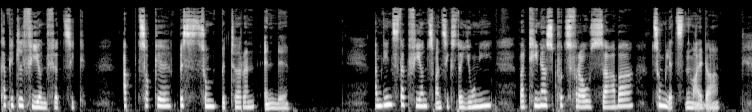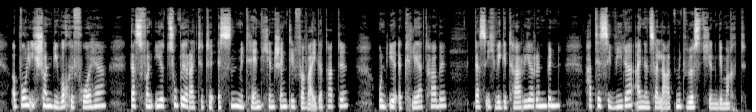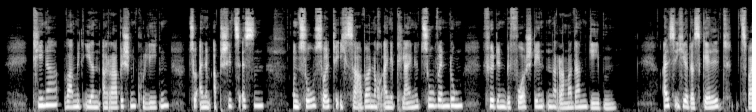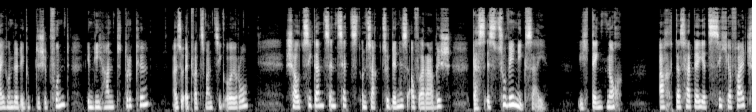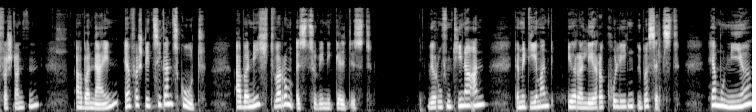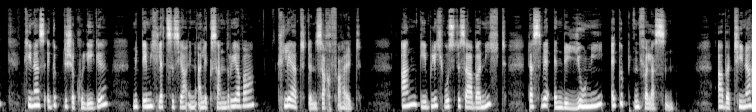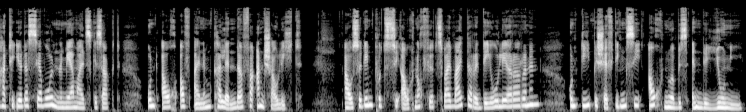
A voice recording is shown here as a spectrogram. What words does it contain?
Kapitel 44 Abzocke bis zum bitteren Ende Am Dienstag, 24. Juni, war Tinas Putzfrau Saba zum letzten Mal da. Obwohl ich schon die Woche vorher das von ihr zubereitete Essen mit Hähnchenschenkel verweigert hatte und ihr erklärt habe, dass ich Vegetarierin bin, hatte sie wieder einen Salat mit Würstchen gemacht. Tina war mit ihren arabischen Kollegen zu einem Abschiedsessen, und so sollte ich Saba noch eine kleine Zuwendung für den bevorstehenden Ramadan geben. Als ich ihr das Geld, 200 ägyptische Pfund, in die Hand drücke, also etwa 20 Euro, schaut sie ganz entsetzt und sagt zu Dennis auf Arabisch, dass es zu wenig sei. Ich denk noch, ach, das hat er jetzt sicher falsch verstanden, aber nein, er versteht sie ganz gut, aber nicht, warum es zu wenig Geld ist. Wir rufen Tina an, damit jemand ihrer Lehrerkollegen übersetzt. Herr Munir, Tinas ägyptischer Kollege, mit dem ich letztes Jahr in Alexandria war, klärt den Sachverhalt. Angeblich wusste sie aber nicht, dass wir Ende Juni Ägypten verlassen. Aber Tina hatte ihr das sehr wohl mehrmals gesagt und auch auf einem Kalender veranschaulicht. Außerdem putzt sie auch noch für zwei weitere Deo-Lehrerinnen und die beschäftigen sie auch nur bis Ende Juni.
